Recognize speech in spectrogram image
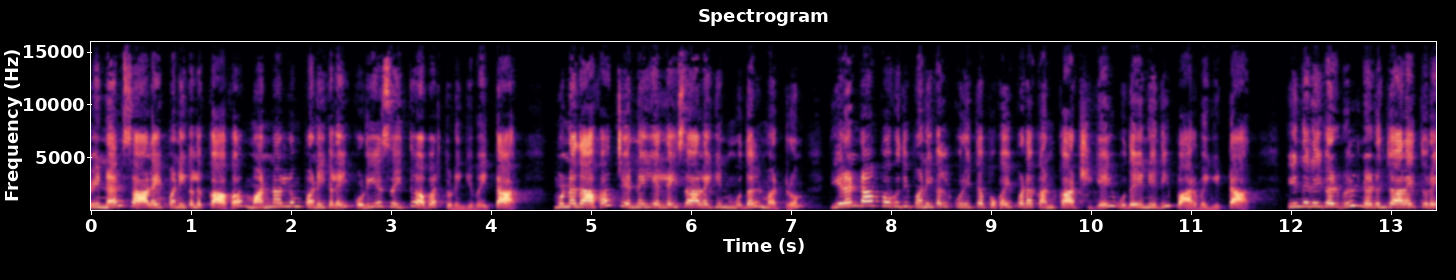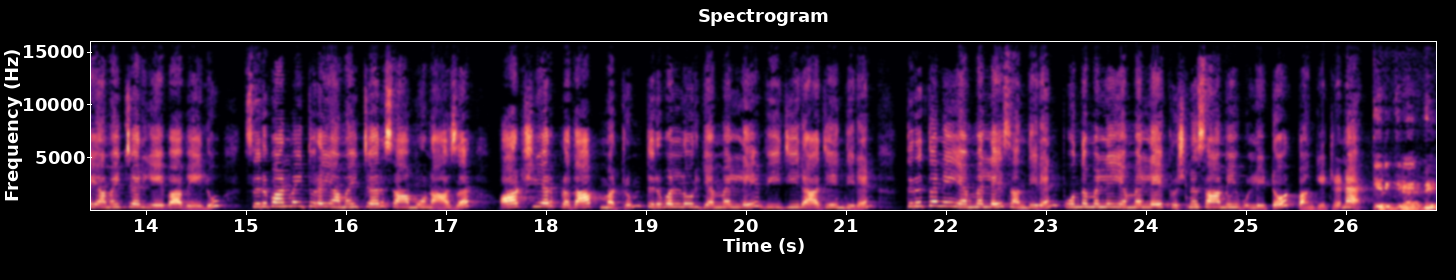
பின்னர் சாலை பணிகளுக்காக மண் அள்ளும் பணிகளை கொடியசைத்து அவர் தொடங்கி வைத்தார். முன்னதாக சென்னை எல்லை சாலையின் முதல் மற்றும் இரண்டாம் பகுதி பணிகள் குறித்த புகைப்பட கண்காட்சியை உதயநிதி பார்வையிட்டார். இந்த நிகழ்வில் நெடுஞ்சாலைத்துறை அமைச்சர் ஏவா வேலு சிறுபான்மைத்துறை அமைச்சர் சாமு நாசர் ஆட்சியர் பிரதாப் மற்றும் Tiruvallur MLA Viji Rajendran Tiruttani MLA Chandran Poonamallee MLA Krishnasamy உள்ளிட்டோர் பங்கேற்றனர். இருக்கிறார்கள்.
